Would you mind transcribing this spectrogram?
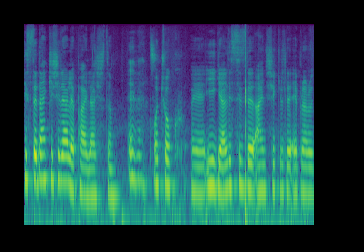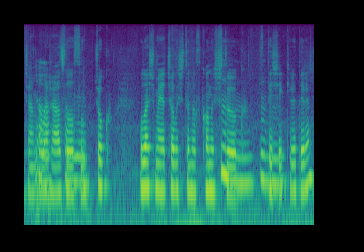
hisseden kişilerle paylaştım. Evet. O çok e, iyi geldi. Siz de aynı şekilde Ebrar Hocam Ah, Allah razı canım olsun. Çok ulaşmaya çalıştınız, konuştuk. Hı hı, hı. Teşekkür ederim.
